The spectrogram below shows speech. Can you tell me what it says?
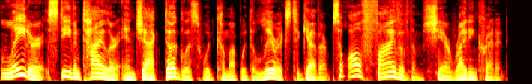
Later, Steven Tyler and Jack Douglas would come up with the lyrics together, so all five of them share writing credit.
